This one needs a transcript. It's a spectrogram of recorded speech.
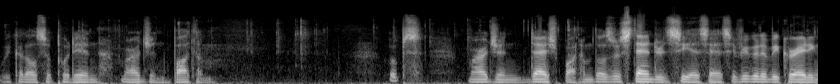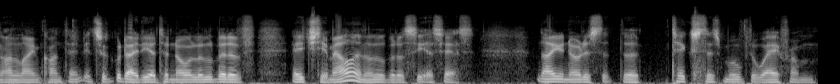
we could also put in margin bottom. Oops margin dash bottom. Those are standard CSS if you're going to be creating online content it's a good idea to know a little bit of HTML and a little bit of CSS now you notice that the text has moved away from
